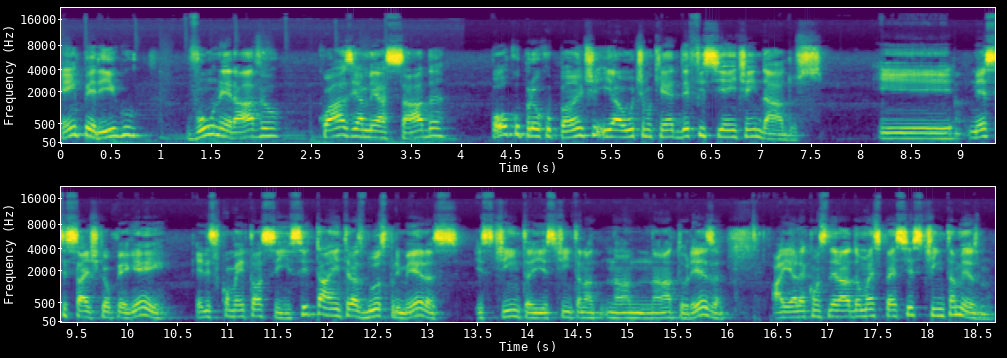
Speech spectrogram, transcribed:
em perigo, vulnerável, quase ameaçada, pouco preocupante e a última que é deficiente em dados. E nesse site que eu peguei, eles comentam assim: se está entre as duas primeiras, extinta e extinta na, na, na natureza, aí ela é considerada uma espécie extinta mesmo.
